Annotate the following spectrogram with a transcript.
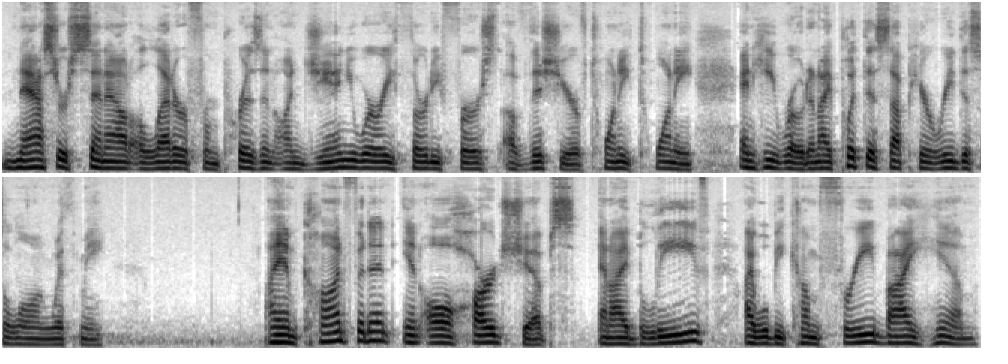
Nasser sent out a letter from prison on January 31st of this year, of 2020, and he wrote, and I put this up here, read this along with me. I am confident in all hardships, and I believe I will become free by him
